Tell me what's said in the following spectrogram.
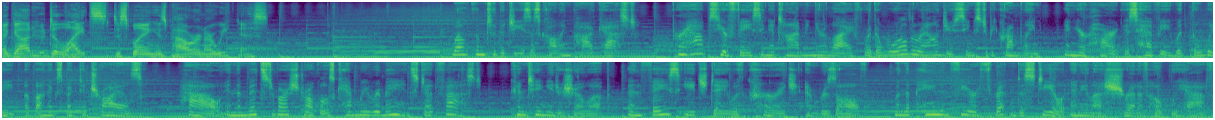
a God who delights displaying his power in our weakness. Welcome to the Jesus Calling Podcast. Perhaps you're facing a time in your life where the world around you seems to be crumbling and your heart is heavy with the weight of unexpected trials. How, in the midst of our struggles, can we remain steadfast, continue to show up, and face each day with courage and resolve when the pain and fear threaten to steal any last shred of hope we have?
